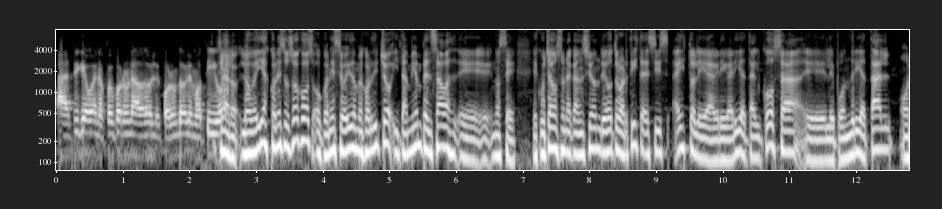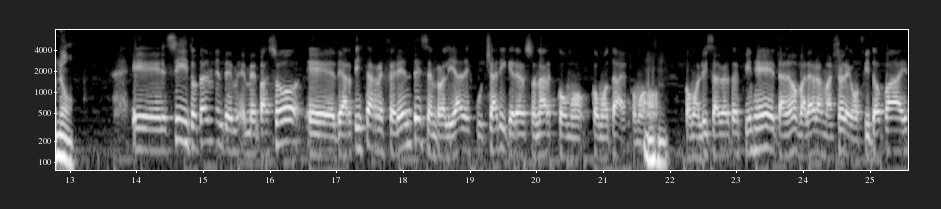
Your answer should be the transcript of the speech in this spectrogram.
Así que bueno, fue por una doble, por un doble motivo. Claro, ¿lo veías con esos ojos o con ese oído, mejor dicho? Y también pensabas, eh, no sé, escuchabas una canción de otro artista, decís, ¿a esto le agregaría tal cosa? eh, ¿Le pondría tal o no? Eh, sí, totalmente. Me pasó eh, de artistas referentes, en realidad de escuchar y querer sonar como, como tal, como. Como Luis Alberto Spinetta, ¿no? Palabras mayores como Fito Páez.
